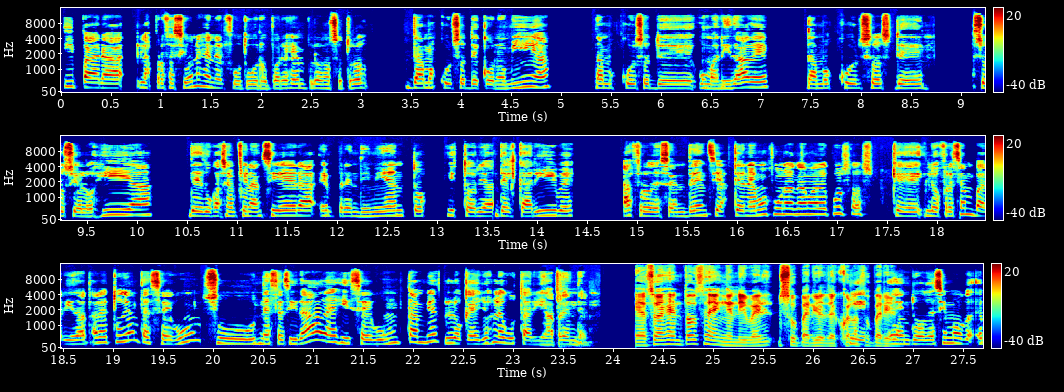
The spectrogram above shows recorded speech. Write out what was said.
y para las profesiones en el futuro. Por ejemplo, nosotros damos cursos de economía, damos cursos de humanidades, damos cursos de sociología, de educación financiera, emprendimiento, historia del Caribe, afrodescendencia. Tenemos una gama de cursos que le ofrecen variedad al estudiante según sus necesidades y según también lo que a ellos les gustaría aprender. Eso es entonces en el nivel superior, de escuela superior. En duodécimo, eh,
